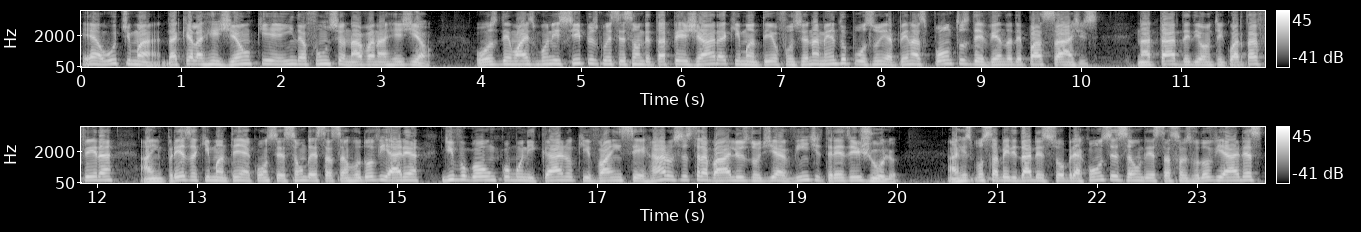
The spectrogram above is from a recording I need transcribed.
é a última daquela região que ainda funcionava na região. Os demais municípios, com exceção de Tapejara, que mantém o funcionamento, possuem apenas pontos de venda de passagens. Na tarde de ontem, quarta-feira, a empresa que mantém a concessão da estação rodoviária divulgou um comunicado que vai encerrar os seus trabalhos no dia 23 de julho. A responsabilidade sobre a concessão de estações rodoviárias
